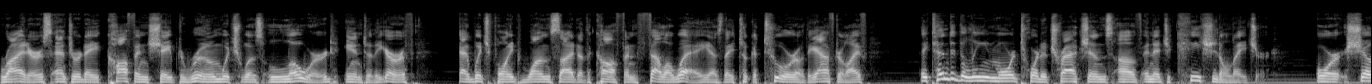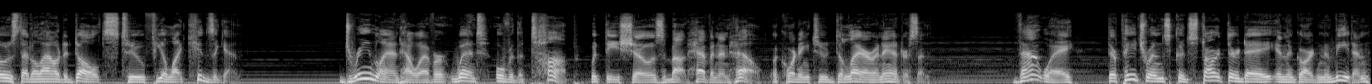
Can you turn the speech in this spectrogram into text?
riders entered a coffin-shaped room which was lowered into the earth, at which point one side of the coffin fell away as they took a tour of the afterlife, they tended to lean more toward attractions of an educational nature, or shows that allowed adults to feel like kids again. Dreamland, however, went over the top with these shows about heaven and hell, according to Dallaire and Anderson. That way, their patrons could start their day in the Garden of Eden,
